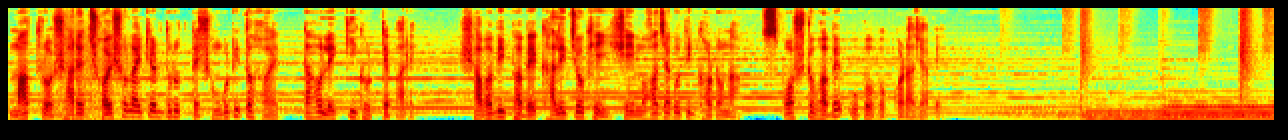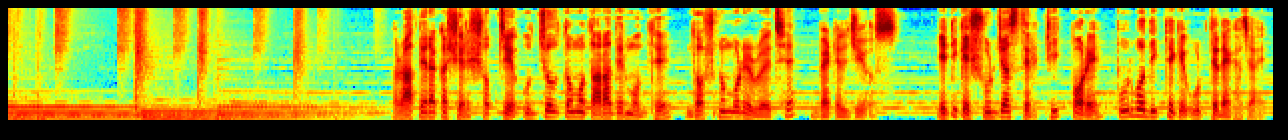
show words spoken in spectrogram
মাত্র সাড়ে ছয়শো লাইটিয়ার দূরত্বে সংগঠিত হয়, তাহলে কি ঘটতে পারে? স্বাভাবিকভাবে খালি চোখেই সেই মহাজাগতিক ঘটনা স্পষ্টভাবে উপভোগ করা যাবে। রাতের আকাশের সবচেয়ে উজ্জ্বলতম তারাদের মধ্যে দশ নম্বরে রয়েছে ব্যাটেলজিওস এটিকে সূর্যাস্তের ঠিক পরে পূর্ব দিক থেকে উঠতে দেখা যায়।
